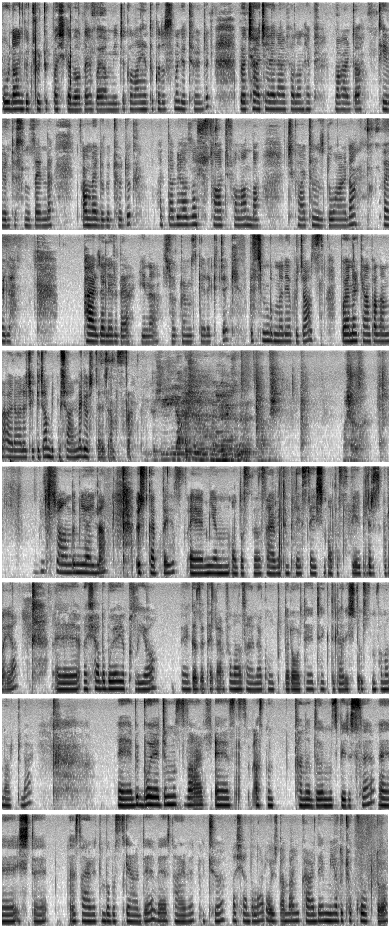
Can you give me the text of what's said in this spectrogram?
buradan götürdük. Başka bir odaya boyanmayacak olan yatak odasına götürdük. Böyle çerçeveler falan hep vardı. TV ünitesinin üzerinde. Onları da götürdük. Hatta birazdan şu saati falan da çıkartırız duvardan. Öyle. Perdeleri de yine sökmemiz gerekecek. Biz şimdi bunları yapacağız. Boyanırken falan da ara ara çekeceğim. Bitmiş halinde göstereceğim size. Köşeyi yapmışsın değil mi? Görüyorsun değil mi? Yapmışım. Maşallah. Biz şu anda Mia ile üst kattayız. Ee, Mia'nın odası, Servet'in PlayStation odası diyebiliriz buraya. Ee, aşağıda boya yapılıyor. Ee, gazeteler falan serdiler. Koltukları ortaya çektiler. İşte üstünü falan örttüler. Ee, bir boyacımız var. Ee, aslında tanıdığımız birisi. Ee, işte e, Servet'in babası geldi ve Servet üçü aşağıdalar. O yüzden ben yukarıdayım. Mia da çok korktu.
